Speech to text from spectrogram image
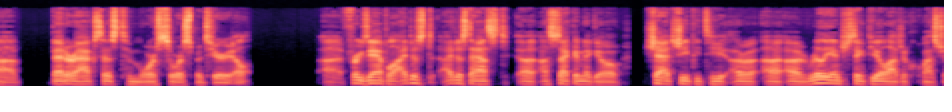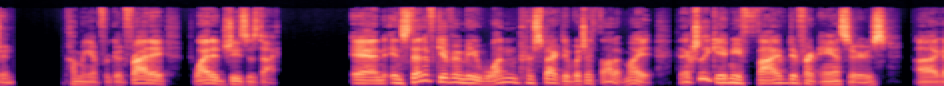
uh, better access to more source material. Uh, for example, I just I just asked a second ago ChatGPT a, a, a really interesting theological question coming up for Good Friday. Why did Jesus die? And instead of giving me one perspective, which I thought it might, it actually gave me five different answers, uh,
